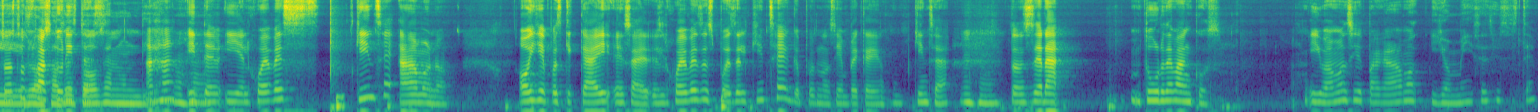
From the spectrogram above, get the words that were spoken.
todos tus facturitas. en un día. Ajá, Y, el jueves 15, vámonos. Oye, pues que cae, o sea, el jueves después del 15, que pues no siempre cae 15. Entonces era tour de bancos. Íbamos y pagábamos y yo me hice ese sistema.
